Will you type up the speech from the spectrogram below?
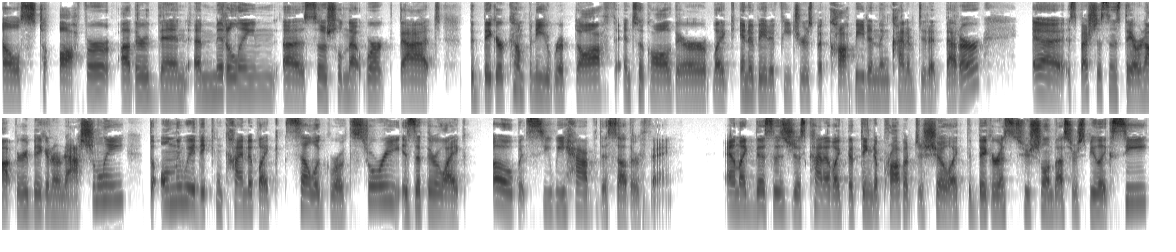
else to offer other than a middling uh, social network that the bigger company ripped off and took all their like innovative features but copied and then kind of did it better uh, especially since they are not very big internationally, the only way they can kind of like sell a growth story is that they're like, oh, but see, we have this other thing. And like this is just kind of like the thing to prop up to show like the bigger institutional investors to be like, see,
